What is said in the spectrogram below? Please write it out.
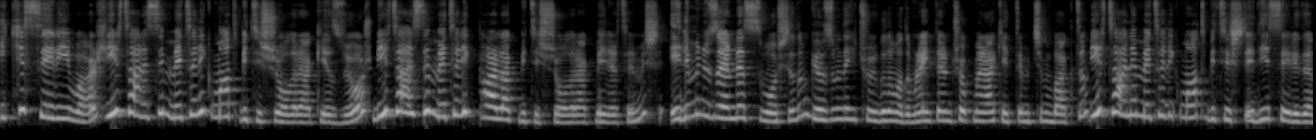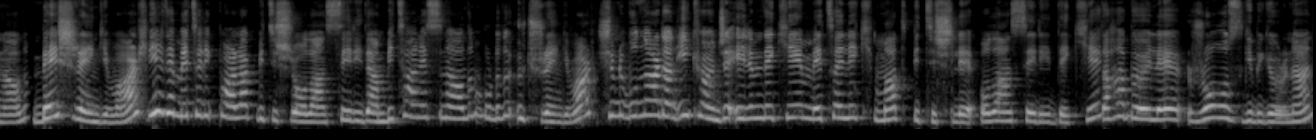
iki seri var. Bir tanesi metalik mat bitişli olarak yazıyor. Bir tanesi de metalik parlak bitişli olarak belirtilmiş. Elimin üzerinde swatchladım. Gözümde hiç uygulamadım. Renklerini çok merak ettiğim için baktım. Bir tane metalik mat bitiş dediği seriden aldım. 5 rengi var. Bir de metalik parlak bitişli olan seriden bir tanesini aldım. Burada da 3 rengi var. Şimdi bunlardan ilk önce elimdeki metalik mat bitişli olan serideki daha böyle rose gibi görünen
